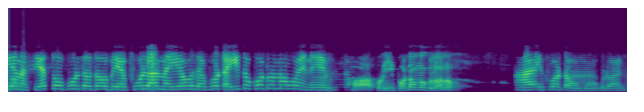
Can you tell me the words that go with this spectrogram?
એના સેથો પૂરતો તો બે ફૂલાના એ બધા ફોટા ઈ તો ખોટું ન હોય ને એમ. હા તો ઈ ફોટો મોકલો હાલો. હા ઈ ફોટો મોકલો હાલો.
